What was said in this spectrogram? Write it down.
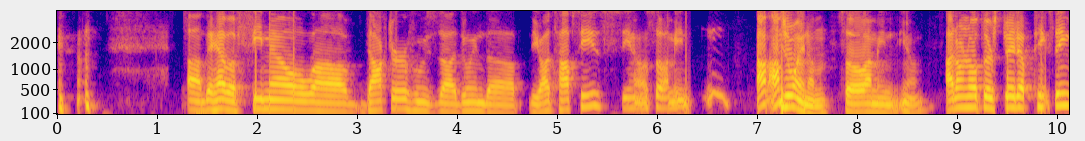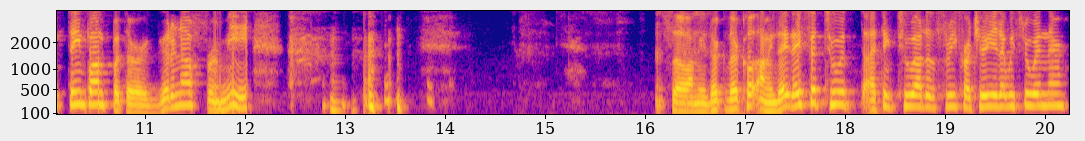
um, they have a female uh, doctor who's uh, doing the the autopsies. You know, so I mean, mm, I'm, I'm enjoying them. So I mean, you know, I don't know if they're straight up pink steam, steampunk, but they're good enough for me. so I mean, they're they're close. I mean, they, they fit two. I think two out of the three criteria that we threw in there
